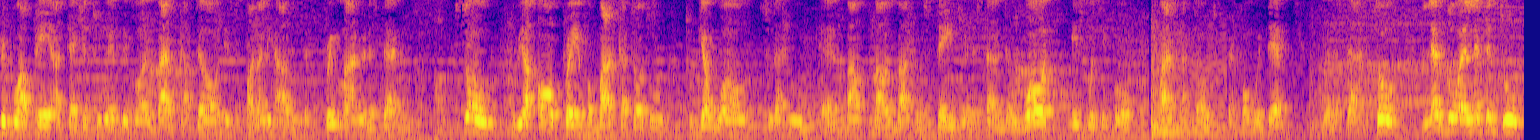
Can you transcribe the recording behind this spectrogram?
people are paying attention to it because Vybz Kartel is finally out. It's a free man, you understand? So we are all praying for Vybz Kartel to, to get well so that he will uh, bounce back on stage. You understand? The world is waiting for Vybz Kartel to perform with them. You understand? So let's go and listen to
